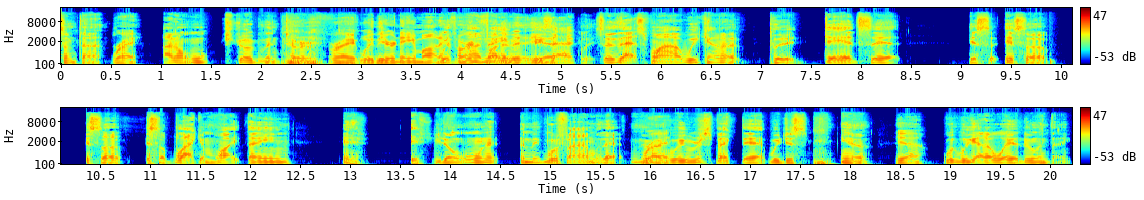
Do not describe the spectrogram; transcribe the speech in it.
sometimes. Right. I don't want struggling turf Right. With your name on it with or my in front name. of it. Yeah. Exactly. So that's why we kind of put it dead set. It's it's a it's a it's a black and white thing, and if if you don't want it, I mean, we're fine with that. I mean, Right. We respect that. We just you know Yeah. we, we got our way of doing things.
